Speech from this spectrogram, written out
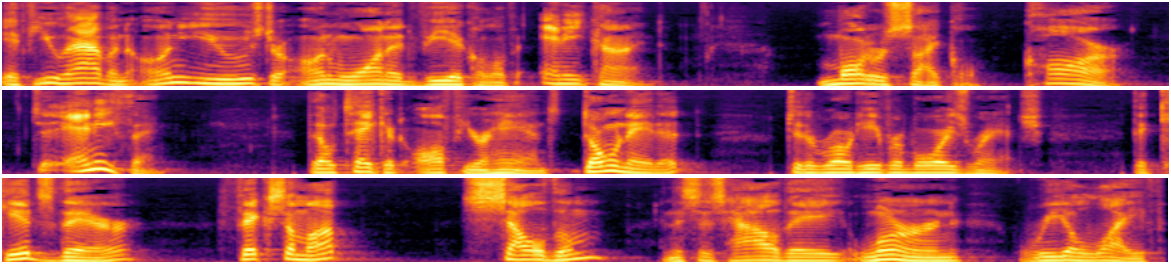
If you have an unused or unwanted vehicle of any kind, motorcycle, car, to anything, they'll take it off your hands. Donate it to the Rodeheaver Boys Ranch. The kids there fix them up, sell them, and this is how they learn real life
